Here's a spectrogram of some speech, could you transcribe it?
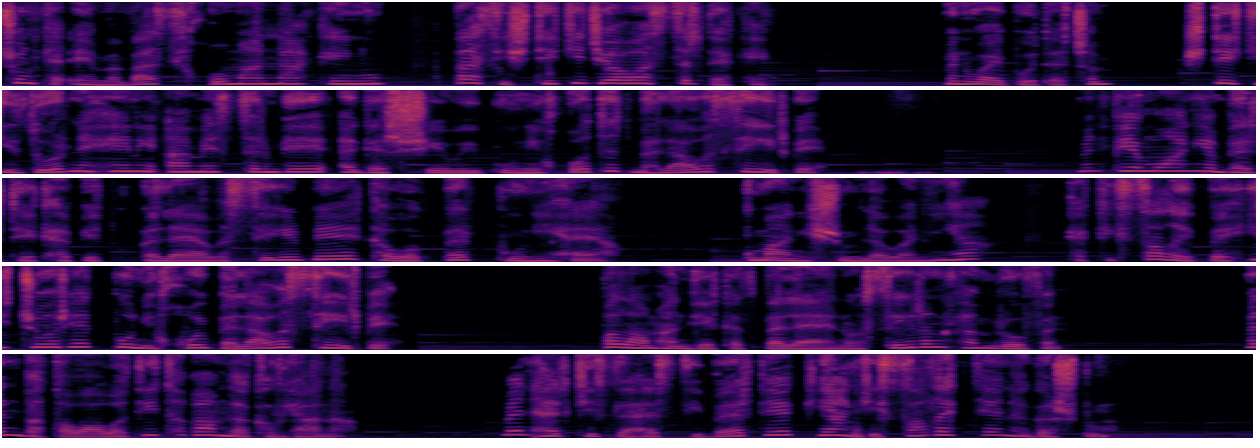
چونکە ئێمە باسی خۆمان ناکەین و باسی شتێکی جیاوازتر دەکەین من وای بۆ دەچم شتێکی زۆر نەهێنی ئامێزتر بێ ئەگەر شێوەی بوونی خۆتت بەلاوە سیر بێ من پێم وانە بەردێک هەبێت و بەلایەوە سیر بێ کە وەک بەرد بوونی هەیە گومانیشم لەوە نییە کە پیکسەڵێک بە هیچ جۆرێک بوونی خۆی بەلاوە سیر بێ بەڵام هەندێک کەس بەلایەنەوە سیرن کە مرۆڤن من بە تەواوەتی تەبام لە کڵیانە من هەرگیز لە هەستی بەردێک یانکی ساڵێک تێنەگەشتوم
